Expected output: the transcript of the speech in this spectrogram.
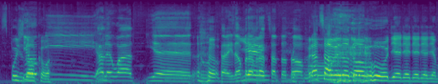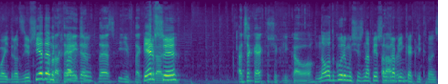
Spójrz dookoła. Jupi, ale ładnie tutaj. Dobra, Pięk- wracam do domu. Wracamy do domu. Nie, nie, nie, nie, nie, moi drodzy. Już jeden Dobra, to ja idę do jaskini w takim Pierwszy. razie. A czekaj, jak to się klikało? No od góry musisz na pierwszą Prawym? drabinkę kliknąć.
